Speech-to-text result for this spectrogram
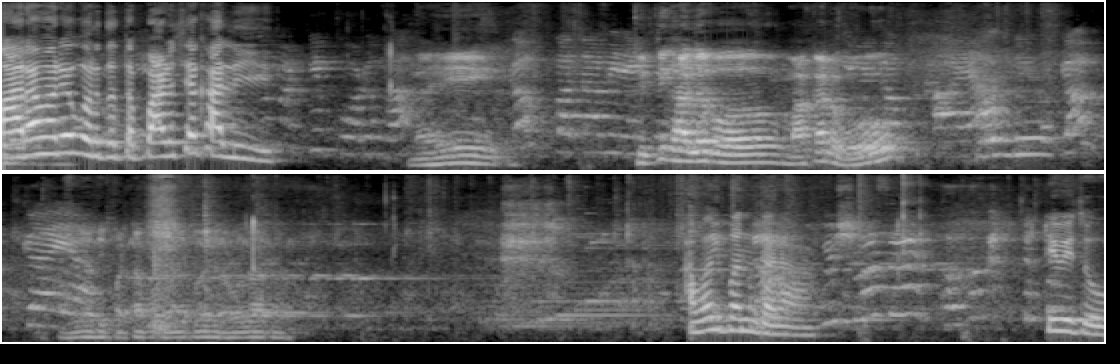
मारामारी करतो तर पाडशे खाली. नाही. किती खाल्लं ब माका नको. आधी पटापट तो जेवला आता. आवाज बंद करा. टीव्हीचो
